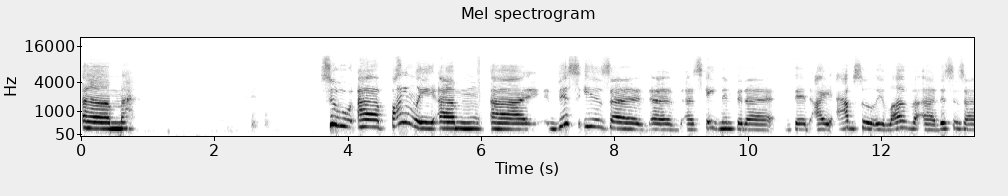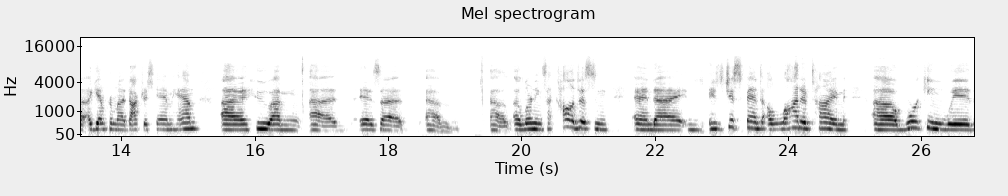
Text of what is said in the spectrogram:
Um, so uh, finally, um, uh, this is a, a, a statement that uh, that I absolutely love. Uh, this is uh, again from uh, Dr. Sam Ham, who um, is a, um, a, learning psychologist and and has just spent a lot of time working with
